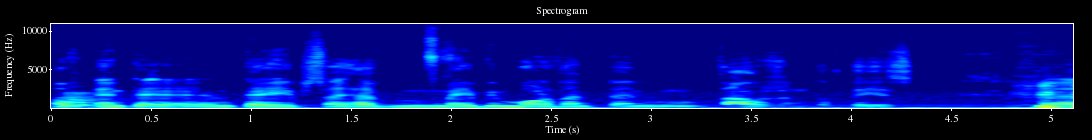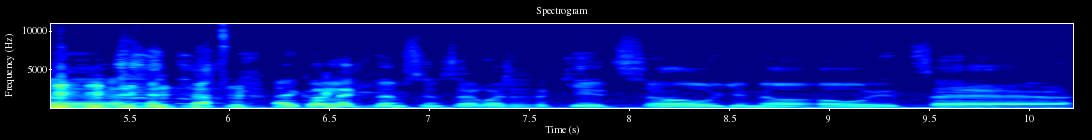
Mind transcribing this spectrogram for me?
of, and, and, tapes. I have maybe more than ten thousand of these. Uh, I collect them since I was a kid, so you know it's a,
